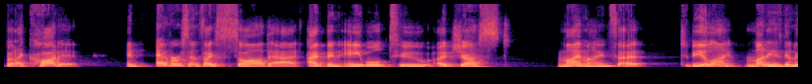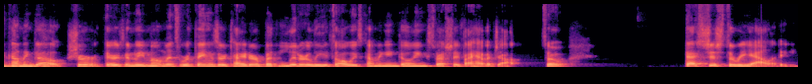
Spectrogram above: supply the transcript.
but I caught it. And ever since I saw that, I've been able to adjust my mindset to be aligned. Money is going to come and go. Sure, there's going to be moments where things are tighter, but literally it's always coming and going, especially if I have a job. So that's just the reality.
